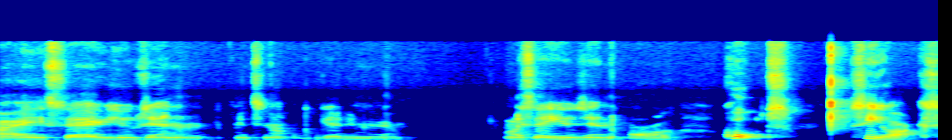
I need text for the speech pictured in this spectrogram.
I say who's in. It's not getting there. I say who's in are Colts, Seahawks,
